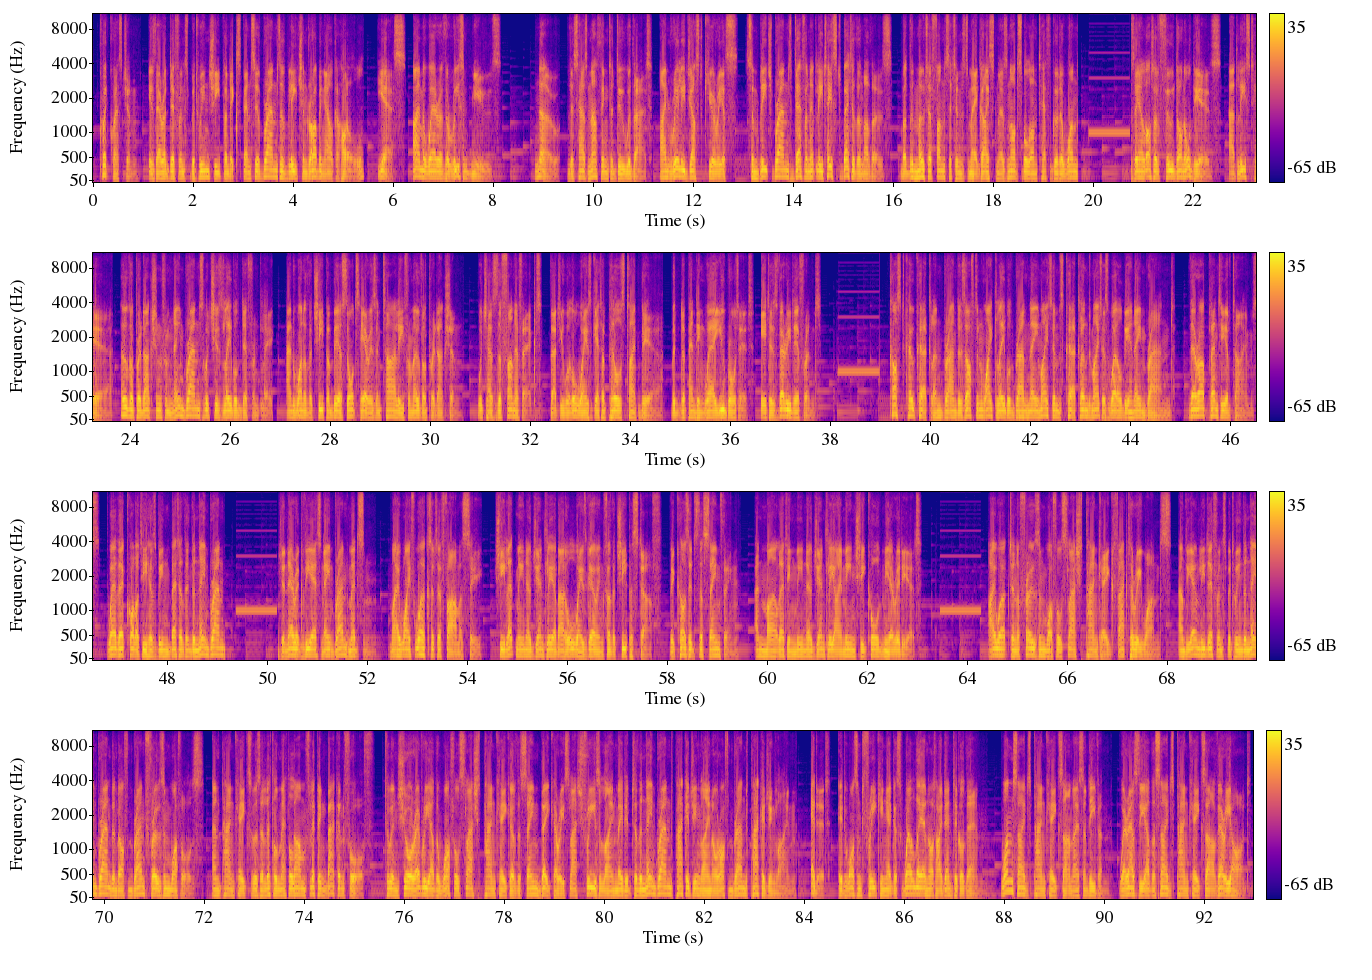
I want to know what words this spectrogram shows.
Quick question. Is there a difference between cheap and expensive brands of bleach and rubbing alcohol? Yes, I'm aware of the recent news. No, this has nothing to do with that. I'm really just curious. Some bleach brands definitely taste better than others, but the Motor Funsitens Megeistners Notzbel on Tethguda one a lot of food on all beers, at least here, overproduction from name brands which is labeled differently. And one of the cheaper beer sorts here is entirely from overproduction which has the fun effect that you will always get a pills type beer, but depending where you brought it, it is very different. Costco Kirkland brand is often white labeled brand name items Kirkland might as well be a name brand. There are plenty of times where their quality has been better than the name brand. Generic vs name brand medicine. My wife works at a pharmacy. She let me know gently about always going for the cheaper stuff because it's the same thing and my letting me know gently I mean she called me a idiot. I worked in a frozen waffle slash pancake factory once, and the only difference between the name brand and off-brand frozen waffles and pancakes was a little metal arm flipping back and forth to ensure every other waffle slash pancake of the same bakery slash freezer line made it to the name brand packaging line or off-brand packaging line. Edit, it wasn't freaking egg well they are not identical then. One side's pancakes are nice and even, whereas the other side's pancakes are very odd.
